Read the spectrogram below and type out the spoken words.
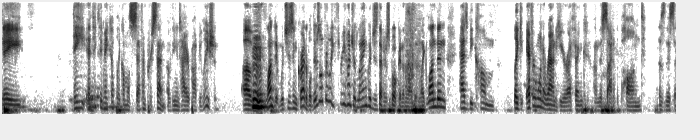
they they I think they make up like almost seven percent of the entire population of Mm. London, which is incredible. There's over like 300 languages that are spoken in London. Like London has become like everyone around here. I think on this side of the pond, as they say.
